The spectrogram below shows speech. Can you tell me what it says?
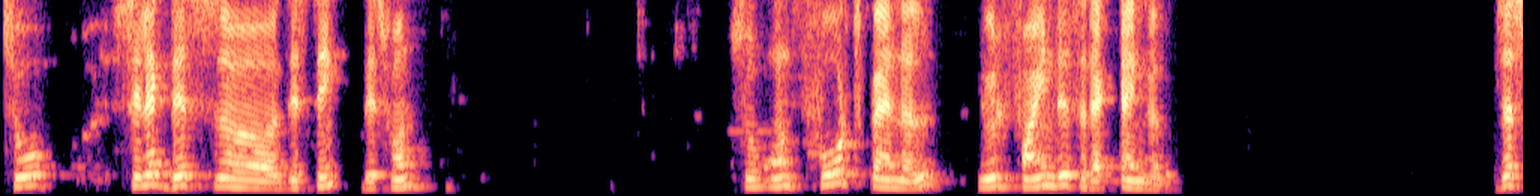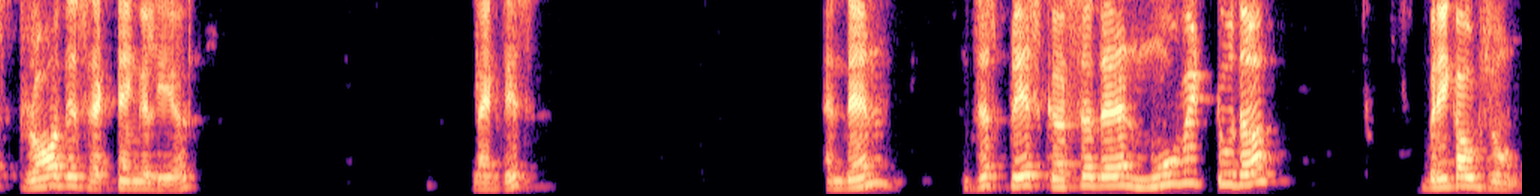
So select this, uh, this thing, this one. So on fourth panel, you will find this rectangle just draw this rectangle here like this. And then just place cursor there and move it to the breakout zone.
